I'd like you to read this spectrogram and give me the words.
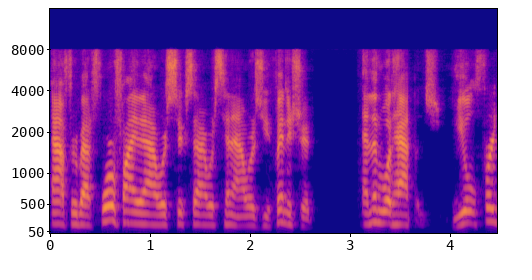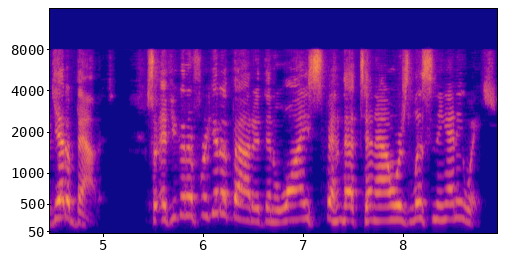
After about four or five hours, six hours, 10 hours, you finish it. And then what happens? You'll forget about it. So if you're going to forget about it, then why spend that 10 hours listening anyways?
